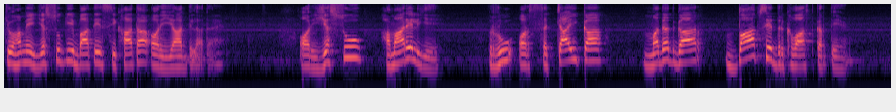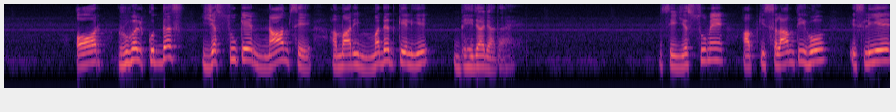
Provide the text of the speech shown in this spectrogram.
جو ہمیں یسو کی باتیں سکھاتا اور یاد دلاتا ہے۔ اور یسو ہمارے لیے روح اور سچائی کا مددگار باپ سے درخواست کرتے ہیں۔ اور روح القدس یسو کے نام سے ہماری مدد کے لیے بھیجا جاتا ہے۔ مسیح یسو میں آپ کی سلامتی ہو۔ اس لیے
